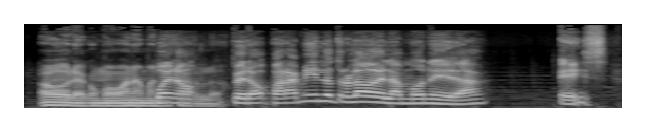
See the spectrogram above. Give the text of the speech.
ahora cómo van a manejarlo. Bueno, pero para mí el otro lado de la moneda es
